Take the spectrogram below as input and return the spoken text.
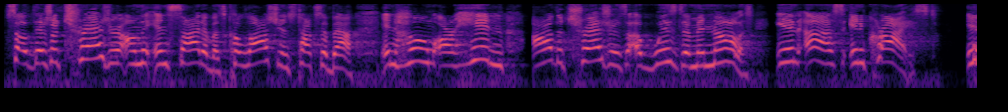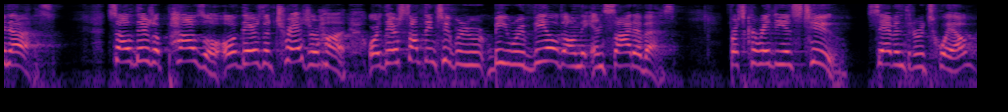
So there's a treasure on the inside of us. Colossians talks about in whom are hidden all the treasures of wisdom and knowledge in us, in Christ, in us. So there's a puzzle or there's a treasure hunt or there's something to be revealed on the inside of us. First Corinthians 2, 7 through 12.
